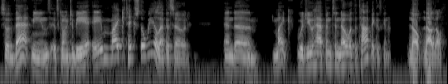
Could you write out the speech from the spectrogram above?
So that means it's going to be a Mike Takes the Wheel episode. And, um, Mike, would you happen to know what the topic is going to be? Nope, not at all.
